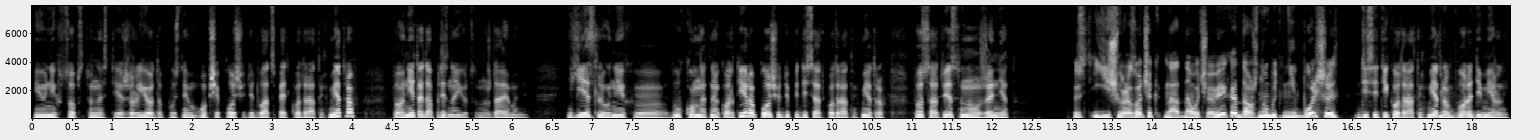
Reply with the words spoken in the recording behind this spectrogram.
и у них в собственности жилье, допустим, общей площадью 25 квадратных метров, то они тогда признаются нуждаемыми. Если у них э, двухкомнатная квартира площадью 50 квадратных метров, то, соответственно, уже нет. То есть еще разочек, на одного человека должно быть не больше... 10 квадратных метров mm. в городе Мирный.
